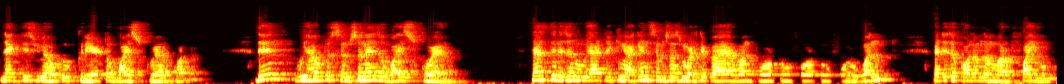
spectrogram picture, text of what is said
like this you have to create a y square column then we have to Simpsonize y square. That's the reason we are taking again Simpson's multiplier 1424241 that is a column number 5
